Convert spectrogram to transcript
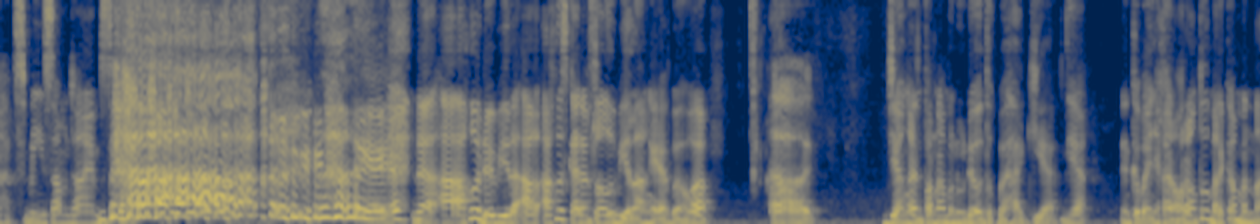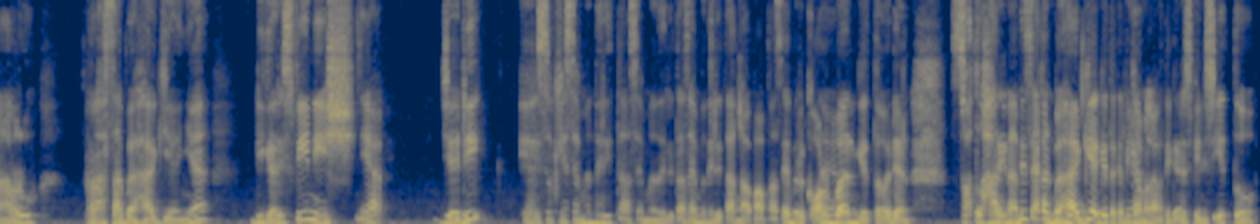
That's me sometimes. Iya, iya. Nah, aku udah bilang, aku sekarang selalu bilang ya bahwa eh, jangan pernah menunda untuk bahagia. yeah. Dan kebanyakan orang tuh mereka menaruh rasa bahagianya di garis finish. Yeah. Jadi ya it's okay saya menderita, saya menderita, saya menderita nggak apa-apa, saya berkorban gitu. Dan suatu hari nanti saya akan bahagia gitu ketika Iya. melewati garis finish itu.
